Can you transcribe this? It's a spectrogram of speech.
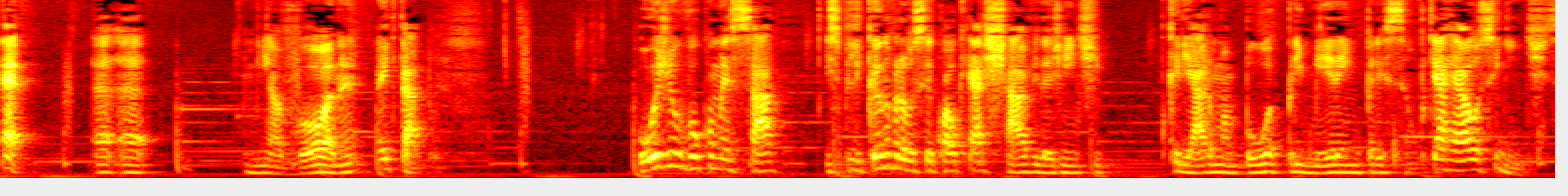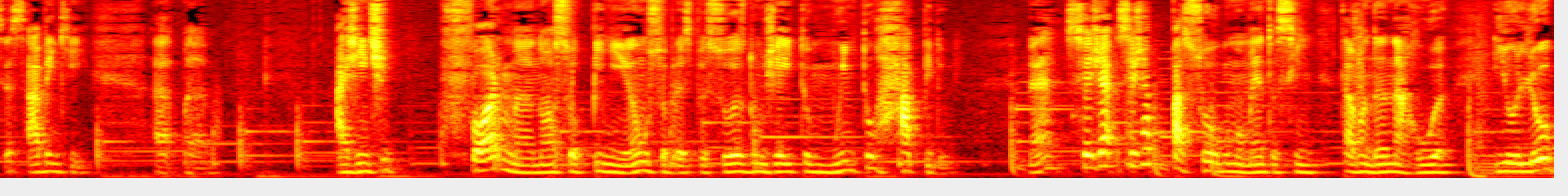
É, minha avó, né? Aí que tá. Hoje eu vou começar explicando para você qual que é a chave da gente criar uma boa primeira impressão. Porque a real é o seguinte, vocês sabem que uh, uh, a gente forma a nossa opinião sobre as pessoas de um jeito muito rápido, né? Você já, você já passou algum momento assim, tava andando na rua e olhou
